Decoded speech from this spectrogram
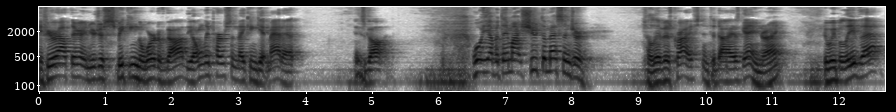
If you're out there and you're just speaking the word of God, the only person they can get mad at is God. Well, yeah, but they might shoot the messenger. To live as Christ and to die as gain, right? Do we believe that?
